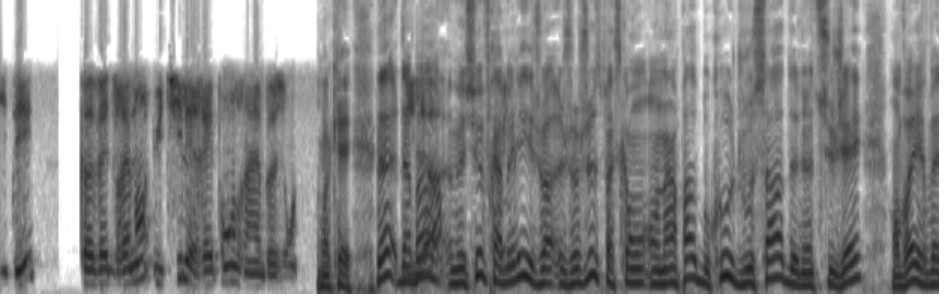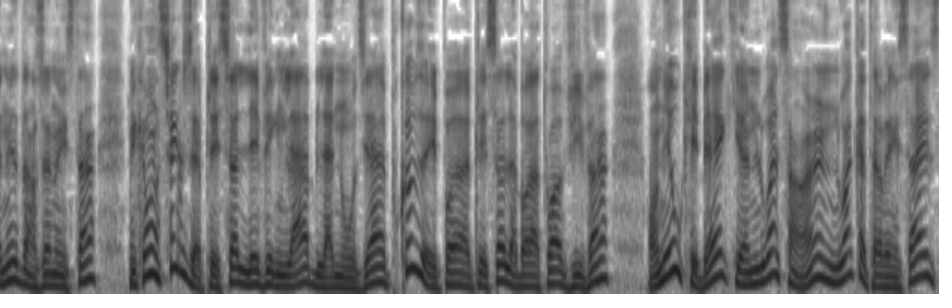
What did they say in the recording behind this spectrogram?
idées peuvent être vraiment utiles et répondre à un besoin. OK. D'abord, Monsieur Framery, je, vais- je veux juste parce qu'on on en parle beaucoup, je vous sors de notre sujet, on va y revenir dans un instant. Mais comment ça que vous appelez ça Living Lab, la Naudière? Pourquoi vous n'avez pas appelé ça laboratoire vivant? On est au Québec, il y a une loi 101, une loi 96.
